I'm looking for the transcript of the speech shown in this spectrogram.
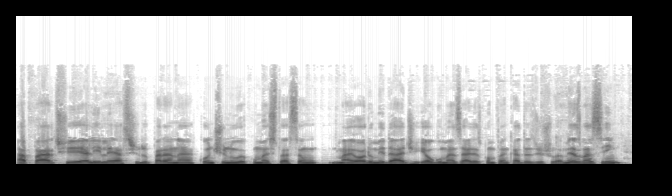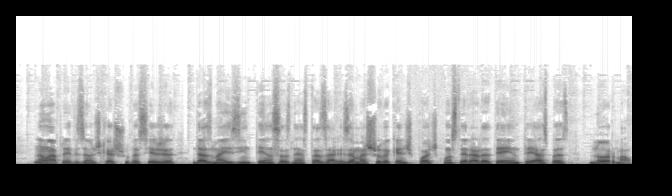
A parte ali leste do Paraná continua com uma situação maior umidade e algumas áreas com pancadas de chuva. Mesmo assim, não há previsão de que a chuva seja das mais intensas nestas áreas. É uma chuva que a gente pode considerar até, entre aspas, normal.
